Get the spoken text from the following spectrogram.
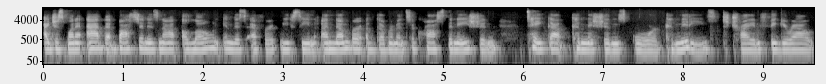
I just want to add that Boston is not alone in this effort. We've seen a number of governments across the nation take up commissions or committees to try and figure out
